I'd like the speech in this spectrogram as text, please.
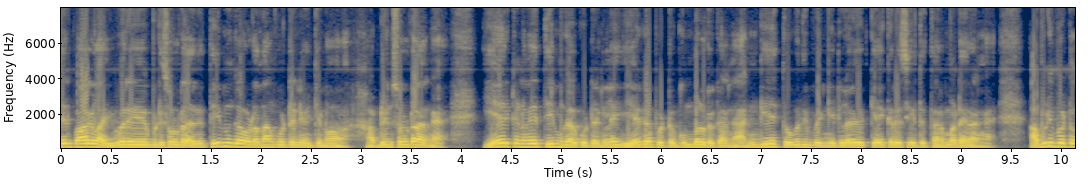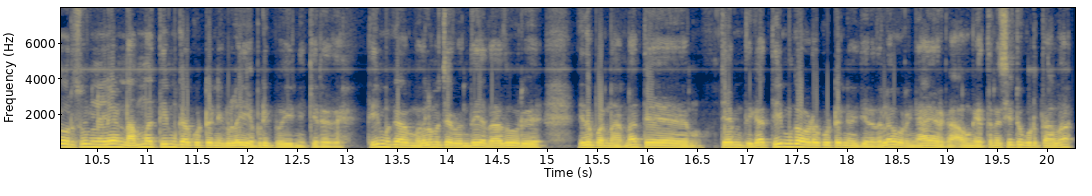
சரி பார்க்கலாம். இவர் இப்படி சொல்கிறாரு திமுகவோட தான் கூட்டணி வைக்கணும் அப்படின்னு சொல்கிறாங்க ஏற்கனவே திமுக கூட்டணியில் ஏகப்பட்ட கும்பல் இருக்காங்க. அங்கேயே தொகுதி பங்கீட்டில் கேட்குற சீட்டு தரமாட்டேறாங்க. அப்படிப்பட்ட ஒரு சூழ்நிலையை நம்ம திமுக கூட்டணிக்குள்ளே எப்படி போய் நிற்கிறது திமுக முதலமைச்சர் வந்து ஏதாவது ஒரு இது பண்ணார்னா தே தேமுதிக திமுகவோட கூட்டணி வைக்கிறதுல ஒரு நியாயம் இருக்குது அவங்க எத்தனை சீட்டு கொடுத்தாலும்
